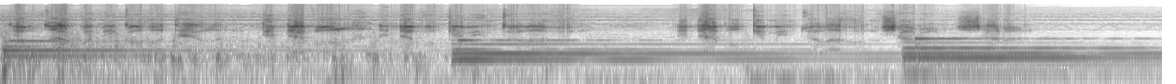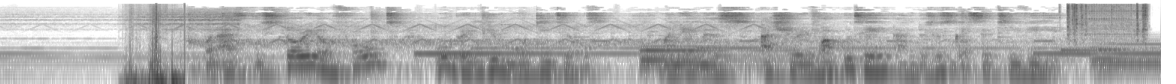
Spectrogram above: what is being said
But as the story unfolds, we'll bring you more details. My name is Ashiri Wapute, and this is Gossip TV.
